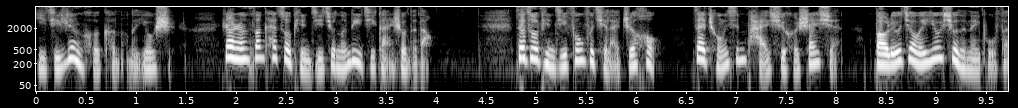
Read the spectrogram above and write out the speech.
以及任何可能的优势，让人翻开作品集就能立即感受得到。在作品集丰富起来之后，再重新排序和筛选，保留较为优秀的那部分，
